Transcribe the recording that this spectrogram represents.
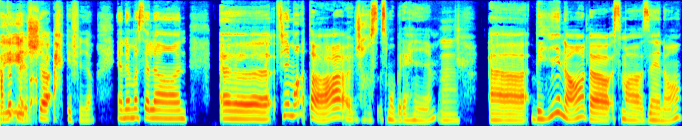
إيه اعطتني بقى؟ اشياء أحكي فيها. يعني مثلا آه في مقطع شخص اسمه إبراهيم. مم. آه بهينا لا اسمها زينة.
